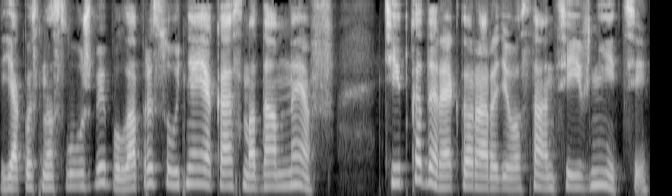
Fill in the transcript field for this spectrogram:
Якось на службі була присутня якась мадам Неф, тітка директора радіостанції в Ніці.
